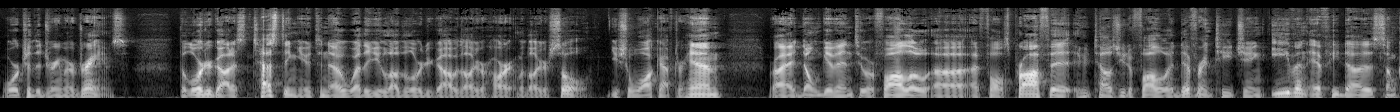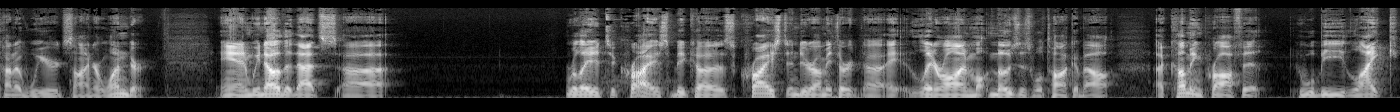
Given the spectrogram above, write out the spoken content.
or to the dreamer of dreams. The Lord your God is testing you to know whether you love the Lord your God with all your heart and with all your soul. You shall walk after him, right? Don't give in to or follow uh, a false prophet who tells you to follow a different teaching, even if he does some kind of weird sign or wonder. And we know that that's uh, related to Christ because Christ in Deuteronomy 3, uh, later on, Mo- Moses will talk about a coming prophet who will be like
